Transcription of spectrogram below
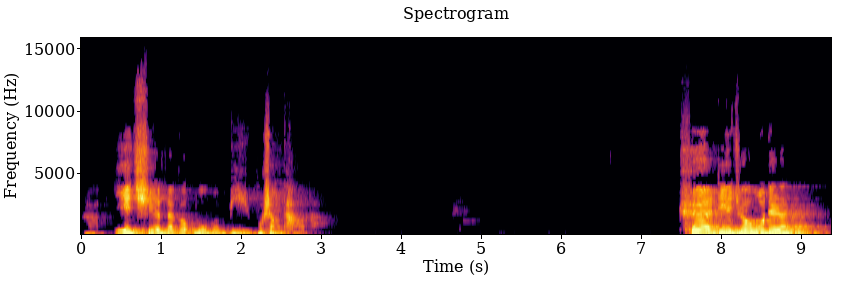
啊！一切那个悟门比不上他了。彻底觉悟的人，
